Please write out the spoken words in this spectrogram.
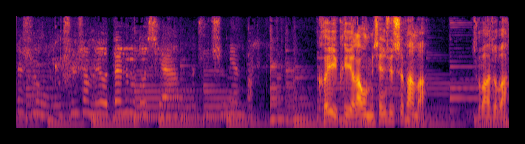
但是我们身上没有带那么多钱，我们去吃面吧。可以可以，那我们先去吃饭吧，走吧走吧。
